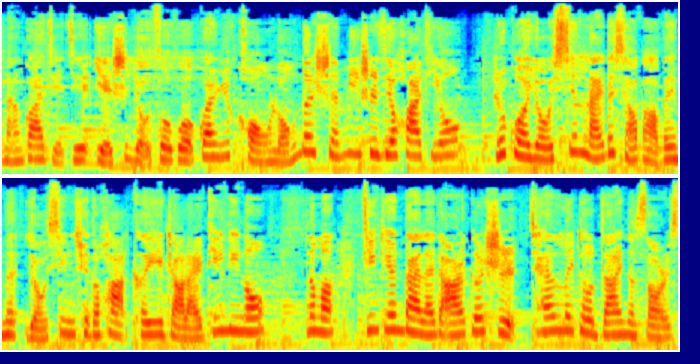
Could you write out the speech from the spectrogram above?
南瓜姐姐也是有做过关于恐龙的神秘世界话题哦。如果有新来的小宝贝们有兴趣的话，可以找来听听哦。那么今天带来的儿歌是《Ten Little Dinosaurs》。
